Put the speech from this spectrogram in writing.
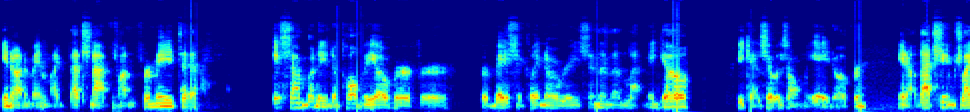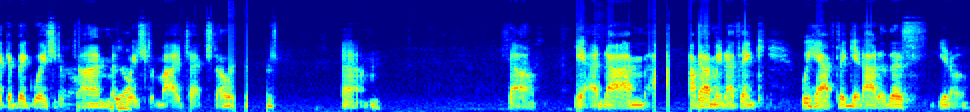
You know what I mean? Like that's not fun for me to get somebody to pull me over for for basically no reason and then let me go because it was only eight over. You know, that seems like a big waste of time and Yeah. waste of my tax dollars. Um, so yeah, no, I'm. I mean, I think we have to get out of this. You know,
